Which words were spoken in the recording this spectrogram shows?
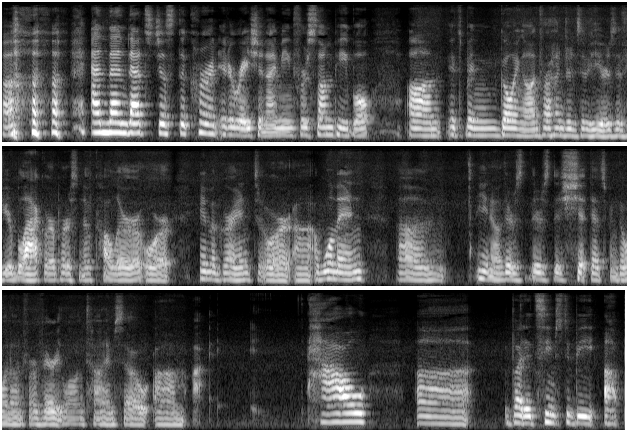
And then that's just the current iteration. I mean, for some people, um, it's been going on for hundreds of years. If you're black or a person of color or immigrant or uh, a woman, um, you know, there's there's this shit that's been going on for a very long time. So um, I, how, uh, but it seems to be up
